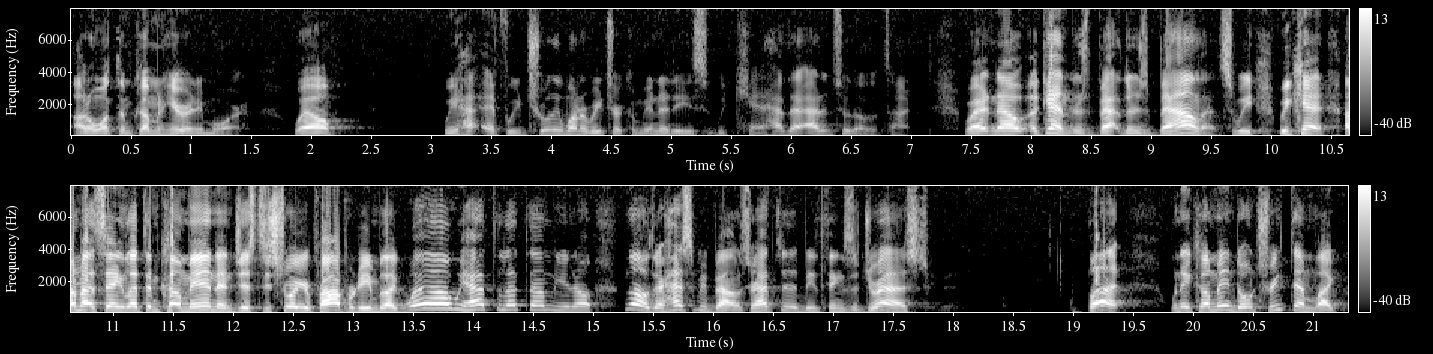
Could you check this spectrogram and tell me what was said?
I don't want them coming here anymore. Well, we ha- if we truly want to reach our communities, we can't have that attitude all the time. Right now, again, there's ba- there's balance. We we can't. I'm not saying let them come in and just destroy your property and be like, well, we have to let them. You know, no, there has to be balance. There have to be things addressed. But when they come in, don't treat them like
